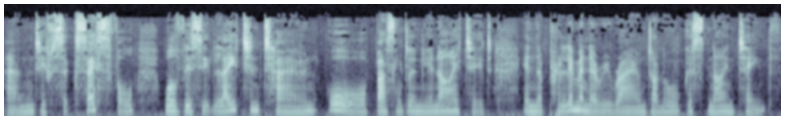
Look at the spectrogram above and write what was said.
and, if successful, will visit Leighton Town or Basildon United in the preliminary round on August 19th.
